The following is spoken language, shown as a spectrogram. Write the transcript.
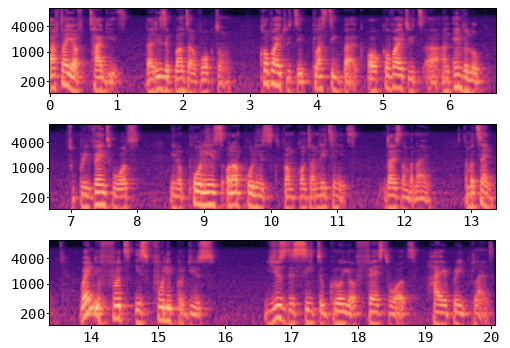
After you have tagged it that is a plant i've worked on cover it with a plastic bag or cover it with uh, an envelope to prevent what you know pollens other pollens from contaminating it. That is number nine. Number 10 when the fruit is fully produced use the seed to grow your first what hybrid plant.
